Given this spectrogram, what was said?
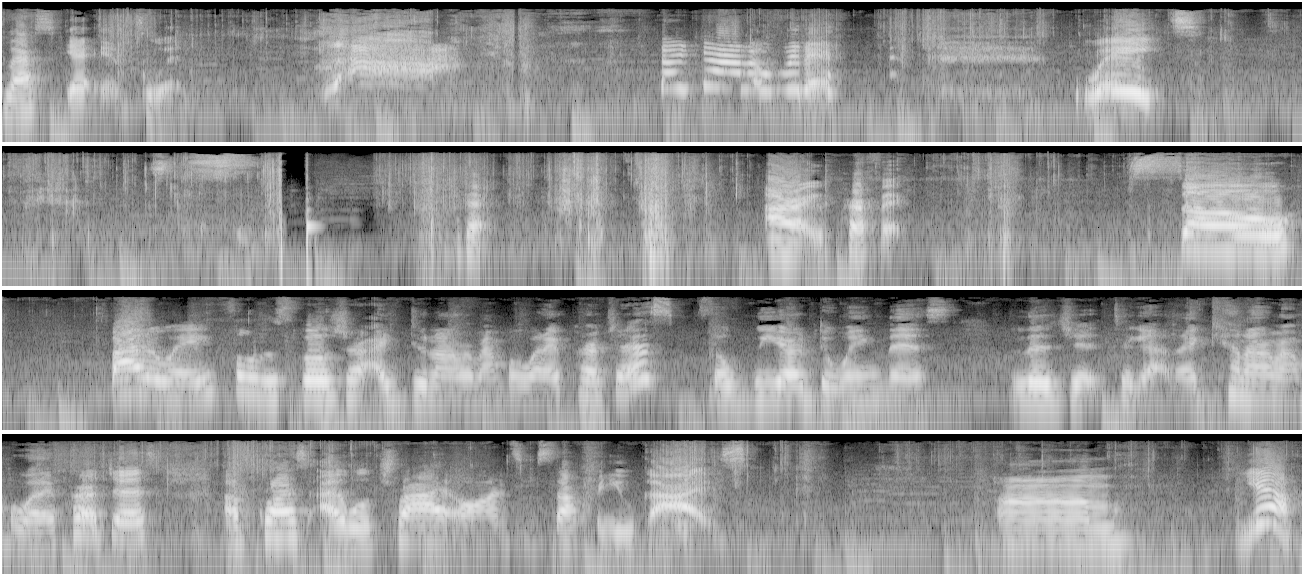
Let's get into it. Ah! I got over there. Wait. All right, perfect. So, by the way, full disclosure, I do not remember what I purchased. So we are doing this legit together. I cannot remember what I purchased. Of course, I will try on some stuff for you guys. Um, yeah.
